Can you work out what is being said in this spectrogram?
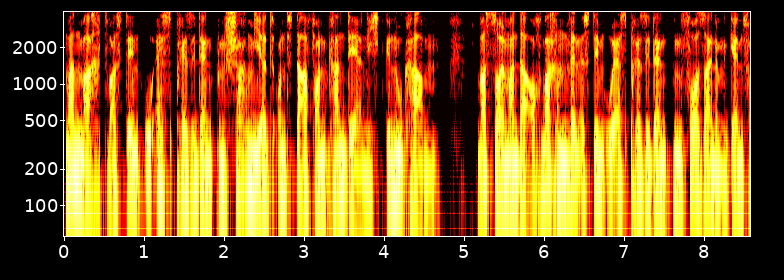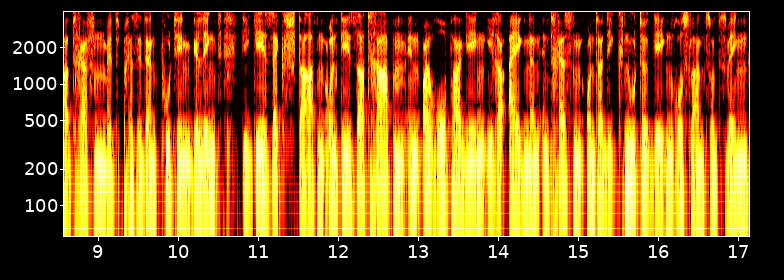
Man macht, was den US-Präsidenten charmiert, und davon kann der nicht genug haben. Was soll man da auch machen, wenn es dem US-Präsidenten vor seinem Genfer Treffen mit Präsident Putin gelingt, die G6-Staaten und die Satrapen in Europa gegen ihre eigenen Interessen unter die Knute gegen Russland zu zwingen,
